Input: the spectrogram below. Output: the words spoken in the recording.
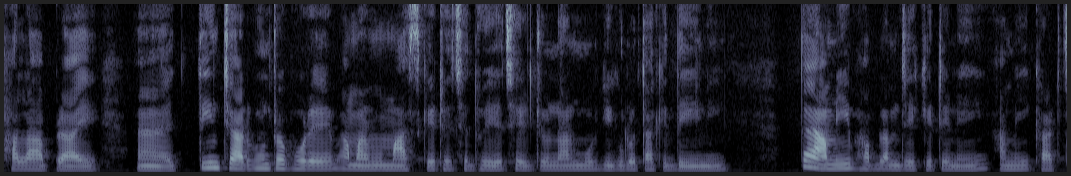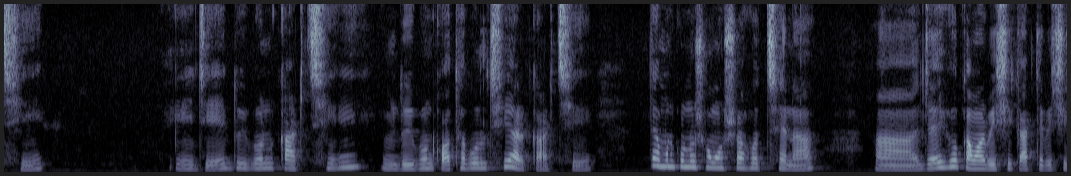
খালা প্রায় তিন চার ঘণ্টা ভরে আমার মাছ কেটেছে, ধুয়েছে, এর জন্য আর মুরগিগুলো তাকে দেইনি। তাই আমি ভাবলাম যে কেটে নেই আমি কাটছি। এই যে দুই বোন কাটছি, দুই বোন কথা বলছি আর কাটছি। তেমন কোনো সমস্যা হচ্ছে না। যাই হোক, আমার বেশি কাটতে বেশি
